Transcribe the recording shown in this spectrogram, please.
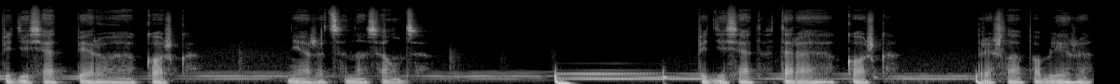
Пятьдесят первая кошка нежится на солнце. Пятьдесят вторая кошка пришла поближе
